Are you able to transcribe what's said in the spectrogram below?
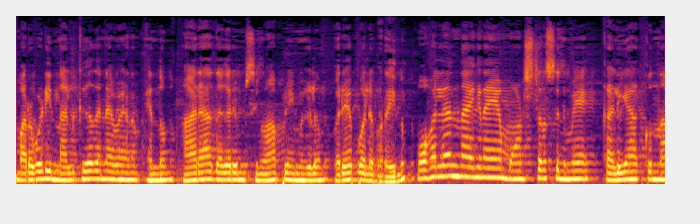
മറുപടി നൽകുക തന്നെ വേണം എന്നും ആരാധകരും സിനിമാ പ്രേമികളും ഒരേപോലെ പറയുന്നു. മോഹൻലാൽ നായകനായ മോൺസ്റ്റർ സിനിമയെ കളിയാക്കുന്ന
